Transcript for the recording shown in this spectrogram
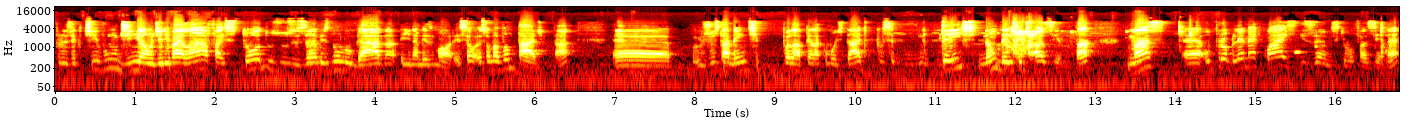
para o executivo um dia onde ele vai lá, faz todos os exames num lugar na, e na mesma hora. Isso é, isso é uma vantagem, tá? É, justamente pela, pela comodidade, porque você deixe, não deixe de fazer, tá? Mas é, o problema é quais exames que eu vou fazer, né?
